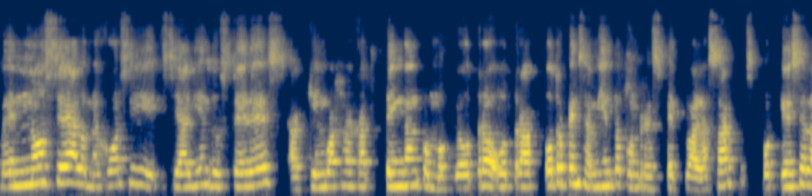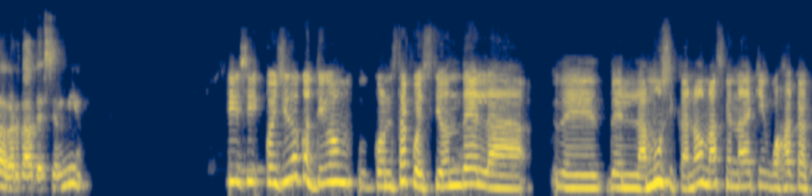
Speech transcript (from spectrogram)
Eh, no sé, a lo mejor si, si alguien de ustedes aquí en Oaxaca tengan como que otro, otra, otro pensamiento con respecto a las artes, porque ese la verdad es el mío. Sí, sí, coincido contigo con esta cuestión de la de, la música, ¿no? Más que nada aquí en Oaxaca,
